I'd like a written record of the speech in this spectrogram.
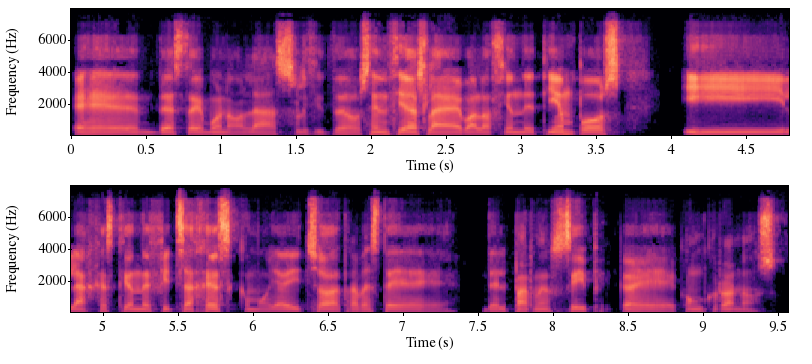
desde bueno, la solicitud de ausencias, la evaluación de tiempos y la gestión de fichajes, como ya he dicho, a través de, del partnership con Cronos.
